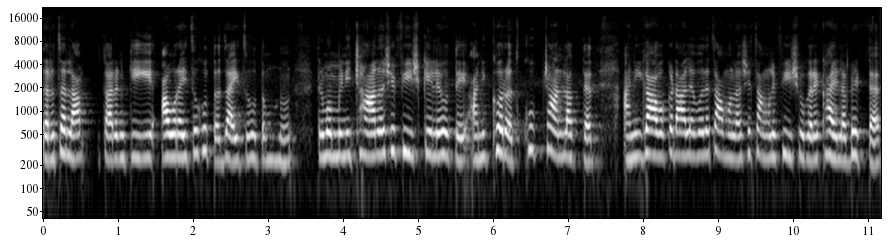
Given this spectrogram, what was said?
तर चला कारण की आवरायचं होतं जायचं होतं म्हणून. तर मम्मीने छान असे फिश केले होते आणि खरंच खूप छान लागतात. आणि गावाकडं आल्यावरच आम्हाला असे चांगले फिश वगैरे खायला भेटतात.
